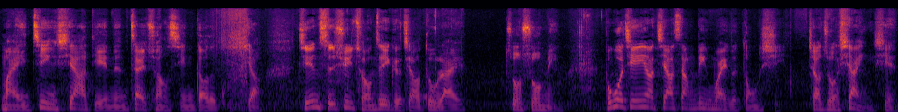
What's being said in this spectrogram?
买进下跌能再创新高的股票。今天持续从这个角度来做说明。不过今天要加上另外一个东西，叫做下影线。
